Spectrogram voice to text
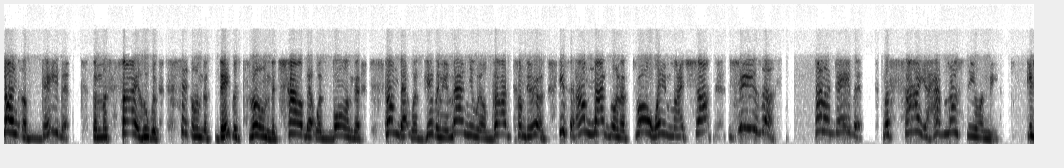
son of David, the Messiah who would sit on the David's throne, the child that was born, the son that was given, Emmanuel, God come to earth. He said, I'm not going to throw away my shop. Jesus, son of David, Messiah, have mercy on me. He's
